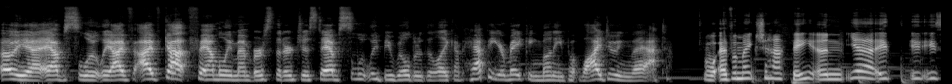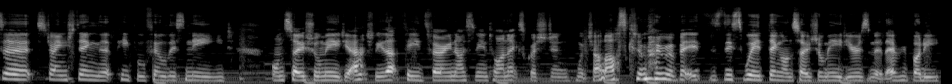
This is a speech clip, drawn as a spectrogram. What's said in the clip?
Oh yeah, absolutely. I've I've got family members that are just absolutely bewildered. They're like, "I'm happy you're making money, but why doing that?" whatever makes you happy. And yeah, it, it is a strange thing that people feel this need on social media. Actually, that feeds very nicely into our next question, which I'll ask in a moment. But it's this weird thing on social media, isn't it? That everybody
